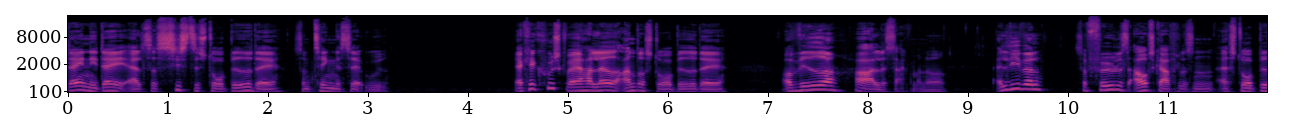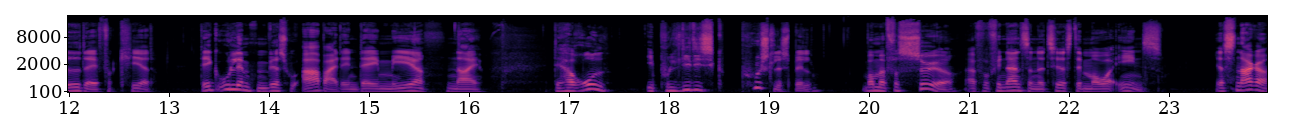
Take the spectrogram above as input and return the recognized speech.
Dagen i dag er altså sidste store bededag, som tingene ser ud. Jeg kan ikke huske, hvad jeg har lavet andre store bededage, og videre har aldrig sagt mig noget. Alligevel så føles afskaffelsen af stor bededag forkert. Det er ikke ulempen ved at skulle arbejde en dag mere, nej. Det har rod i politisk puslespil, hvor man forsøger at få finanserne til at stemme overens. Jeg snakker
